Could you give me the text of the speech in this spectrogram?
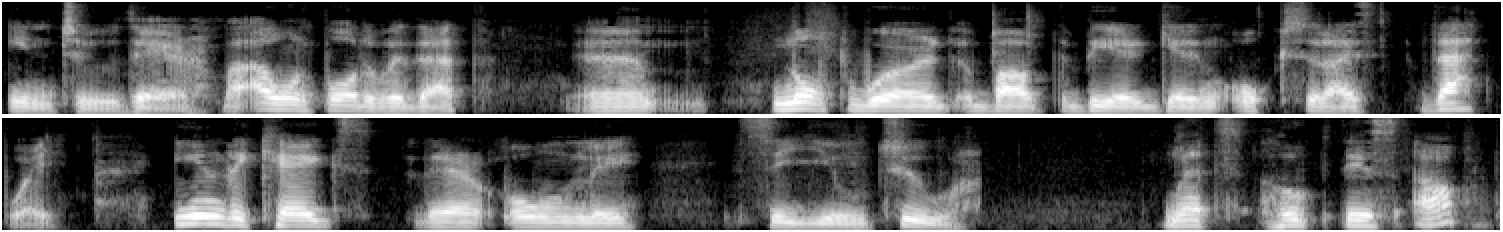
into there. But I won't bother with that. Um, not worried about the beer getting oxidized that way. In the kegs, they're only CO2. Let's hook this up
